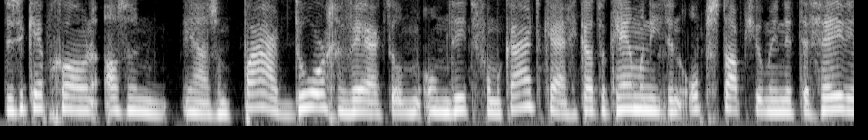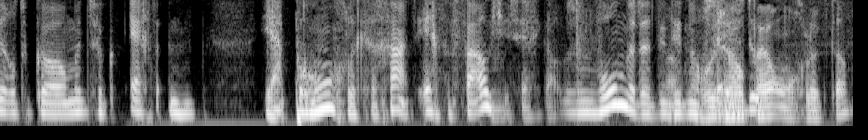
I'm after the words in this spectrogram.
Dus ik heb gewoon als een, ja, als een paard doorgewerkt om, om dit voor elkaar te krijgen. Ik had ook helemaal niet een opstapje om in de tv-wereld te komen. Het is ook echt een, ja, per ongeluk gegaan. Echt een foutje, zeg ik al. Het is een wonder dat ik dit nog Hoezo steeds doe. per ongeluk dan?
